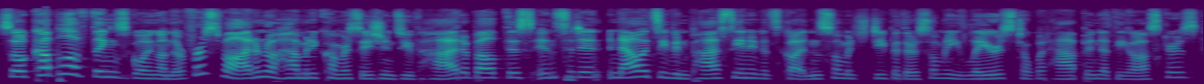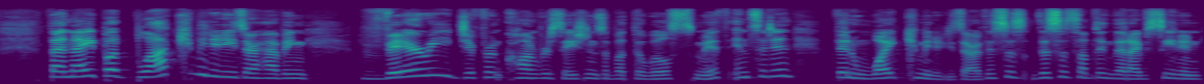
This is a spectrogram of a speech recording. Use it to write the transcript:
So a couple of things going on there. First of all, I don't know how many conversations you've had about this incident. Now it's even past the end and it's gotten so much deeper. There's so many layers to what happened at the Oscars that night. But black communities are having very different conversations about the Will Smith incident than white communities are. This is, this is something that I've seen in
